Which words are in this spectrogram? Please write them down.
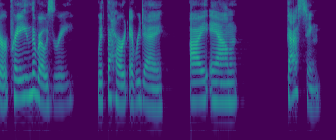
Or praying the rosary with the heart every day. I am fasting.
